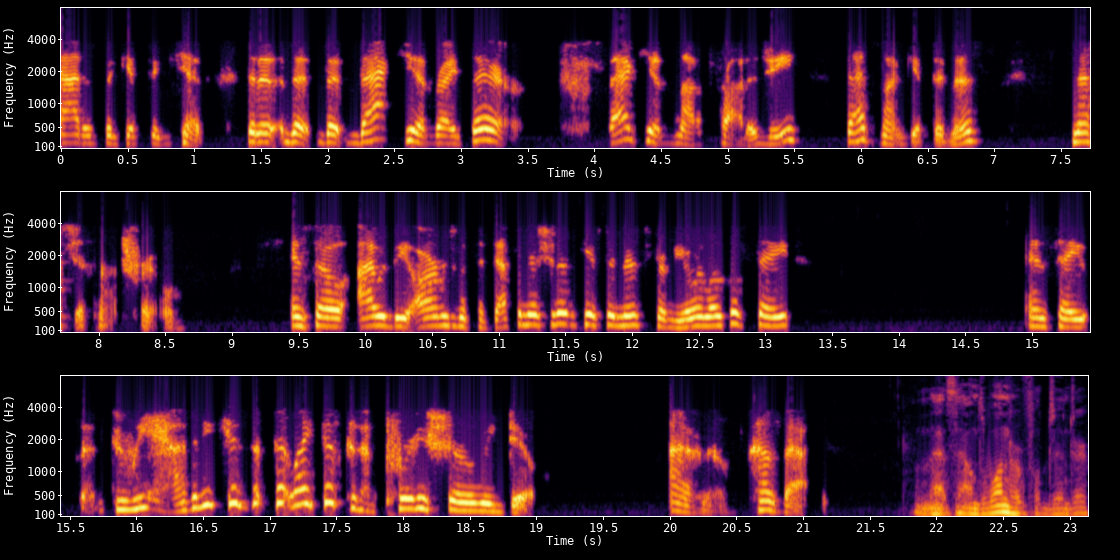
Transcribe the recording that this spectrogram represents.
that as the gifted kid. That, that that that kid right there, that kid's not a prodigy that's not giftedness. That's just not true. And so I would be armed with the definition of giftedness from your local state and say, do we have any kids that fit like this? Because I'm pretty sure we do. I don't know. How's that? That sounds wonderful, Ginger.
